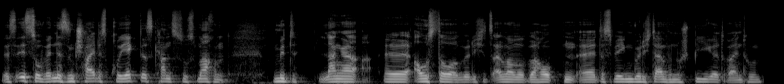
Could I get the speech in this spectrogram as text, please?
Es ist so, wenn es ein gescheites Projekt ist, kannst du es machen. Mit langer äh, Ausdauer, würde ich jetzt einfach mal behaupten. Äh, deswegen würde ich da einfach nur Spielgeld reintun.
